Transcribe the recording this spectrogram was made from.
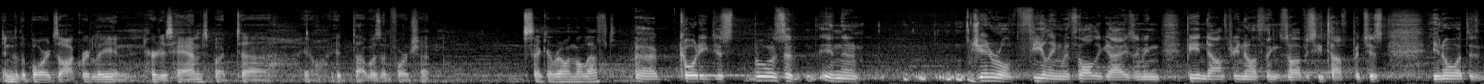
into the boards awkwardly and hurt his hands, but uh, you know it, that was unfortunate. Second row on the left. Uh, Cody, just what was it in the general feeling with all the guys? I mean, being down 3 nothing is obviously tough, but just, you know what the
